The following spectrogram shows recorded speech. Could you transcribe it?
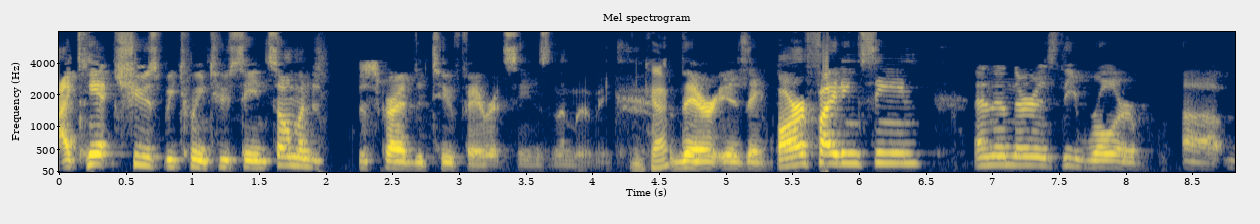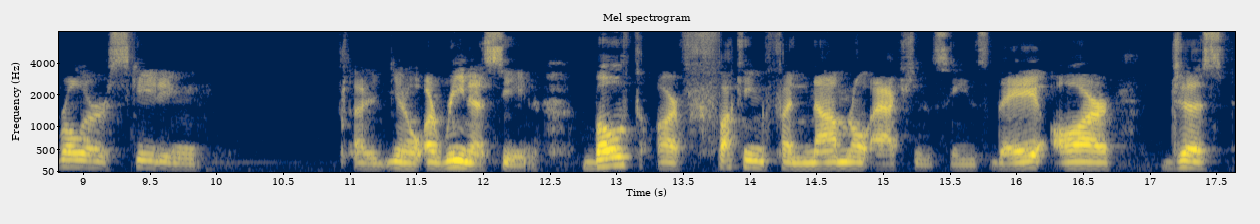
I can't choose between two scenes, so I'm going to describe the two favorite scenes in the movie. Okay. There is a bar fighting scene, and then there is the roller uh, roller skating, you know, arena scene. Both are fucking phenomenal action scenes. They are just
